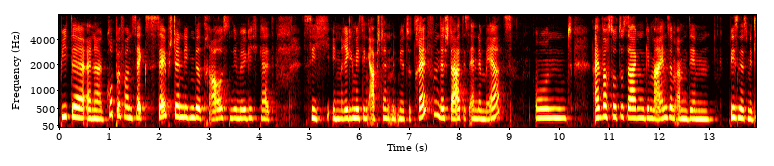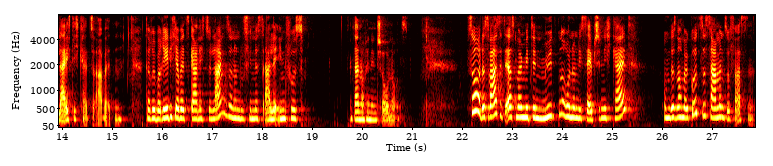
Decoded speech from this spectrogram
biete einer Gruppe von sechs Selbstständigen da draußen die Möglichkeit, sich in regelmäßigen Abständen mit mir zu treffen. Der Start ist Ende März und einfach sozusagen gemeinsam an dem Business mit Leichtigkeit zu arbeiten. Darüber rede ich aber jetzt gar nicht so lang, sondern du findest alle Infos dann noch in den Show Notes. So, das war's jetzt erstmal mit den Mythen rund um die Selbstständigkeit. Um das nochmal kurz zusammenzufassen.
